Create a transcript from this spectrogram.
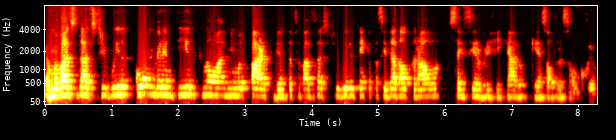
É uma base de dados distribuída com garantia de que não há nenhuma parte dentro dessa base de dados distribuída que tenha capacidade de alterá-la sem ser verificado que essa alteração ocorreu.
